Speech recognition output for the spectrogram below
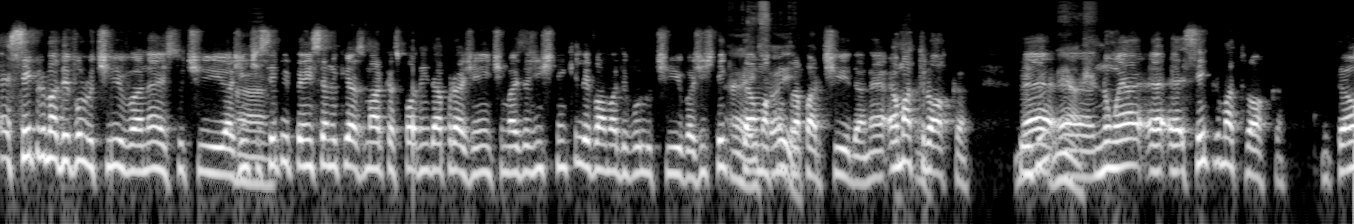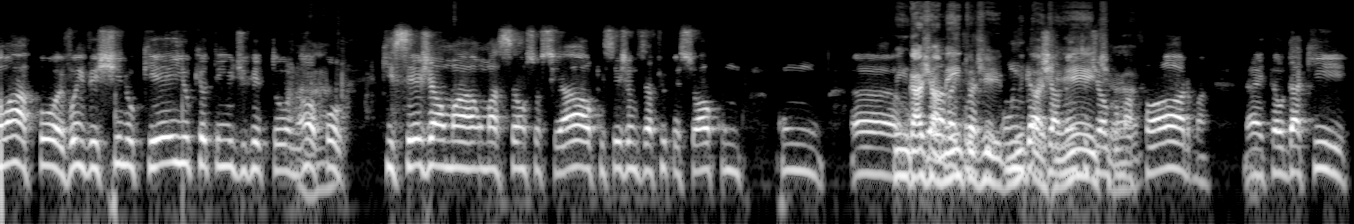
É sempre uma devolutiva, né, Stuti? A gente é. sempre pensa no que as marcas podem dar para a gente, mas a gente tem que levar uma devolutiva, a gente tem que é, dar uma contrapartida, né? É uma troca, né? Uhum, é, não é, é, é sempre uma troca. Então, ah, pô, eu vou investir no quê e o que eu tenho de retorno? Ah. Oh, pô, que seja uma, uma ação social, que seja um desafio pessoal com, com uh, um engajamento de um engajamento gente, de alguma é. forma. Né? Então, daqui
